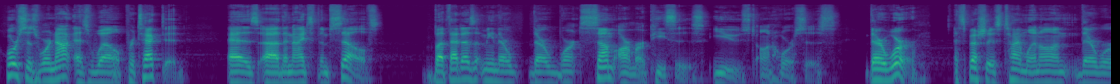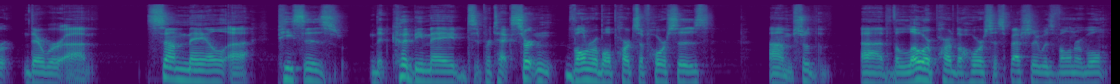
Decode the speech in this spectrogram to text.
horses were not as well protected as uh, the knights themselves. But that doesn't mean there there weren't some armor pieces used on horses. There were, especially as time went on, there were there were uh, some mail uh, pieces that could be made to protect certain vulnerable parts of horses. Um, so the, uh, the lower part of the horse, especially, was vulnerable.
